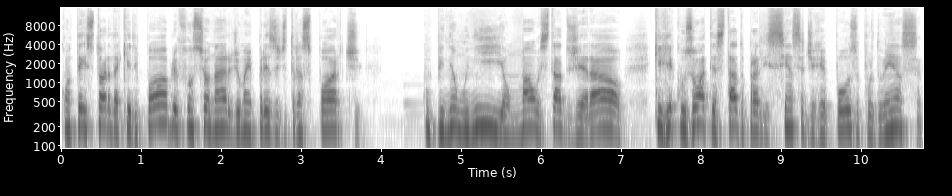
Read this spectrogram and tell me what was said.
contei a história daquele pobre funcionário de uma empresa de transporte com pneumonia, um mau estado geral, que recusou um atestado para licença de repouso por doença,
